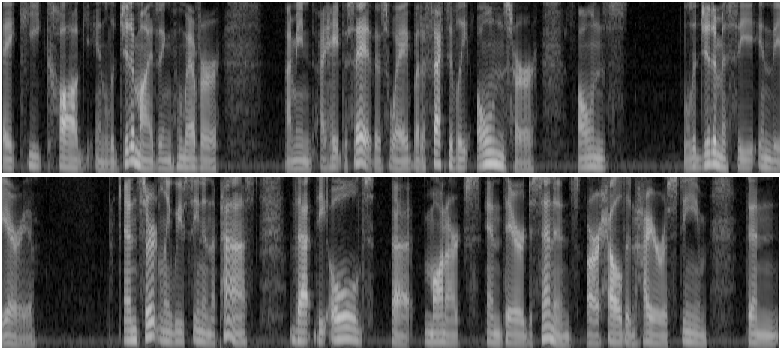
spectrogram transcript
a key cog in legitimizing whomever, I mean, I hate to say it this way, but effectively owns her, owns legitimacy in the area. And certainly, we've seen in the past that the old uh, monarchs and their descendants are held in higher esteem than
